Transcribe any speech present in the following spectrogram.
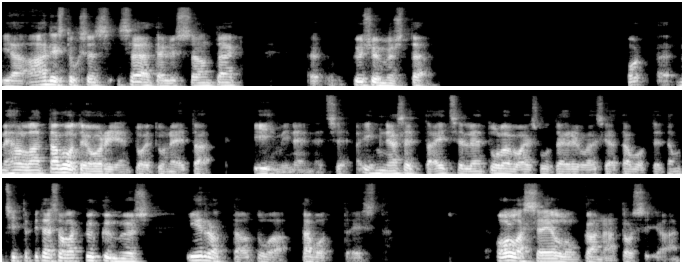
Ja ahdistuksen säätelyssä on tämä kysymystä, me ollaan tavoiteorientoituneita ihminen, että se ihminen asettaa itselleen tulevaisuuteen erilaisia tavoitteita, mutta sitten pitäisi olla kyky myös irrottautua tavoitteista. Olla se ellun kana tosiaan.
